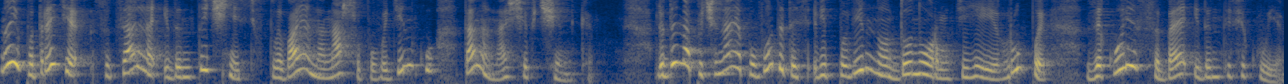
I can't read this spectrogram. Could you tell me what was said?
Ну і по-третє, соціальна ідентичність впливає на нашу поведінку та на наші вчинки. Людина починає поводитись відповідно до норм тієї групи, з якої себе ідентифікує.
